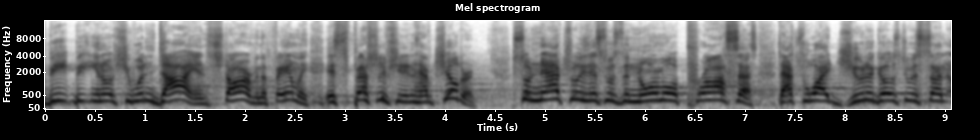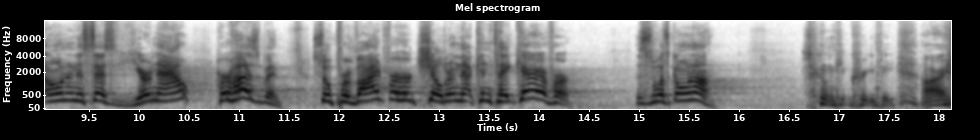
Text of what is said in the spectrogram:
be, be, you know, she wouldn't die and starve in the family, especially if she didn't have children. So naturally, this was the normal process. That's why Judah goes to his son Onan and says, You're now her husband. So provide for her children that can take care of her. This is what's going on. It's going to get creepy. All right,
